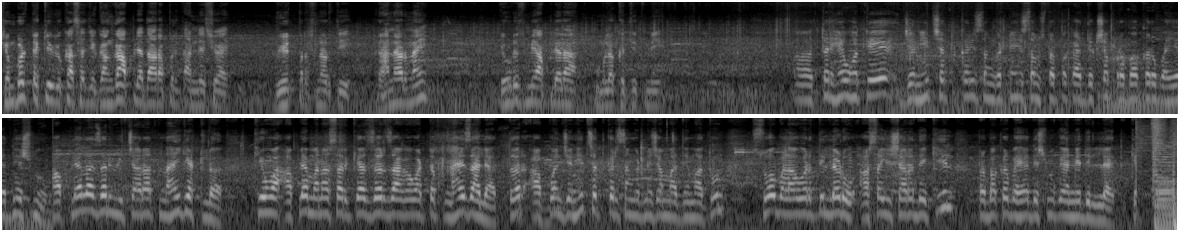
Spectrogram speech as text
शंभर टक्के विकासाची गंगा आपल्या दारापर्यंत आणल्याशिवाय विविध प्रश्नावरती राहणार नाही. एवढंच मी आपल्याला मुलाखतीत मी तर हे होते जनहित शेतकरी संघटनेचे संस्थापक अध्यक्ष प्रभाकर भैया देशमुख. आपल्याला जर विचारात नाही घेतलं किंवा आपल्या मनासारख्या जर जागा वाटप नाही झाल्या तर आपण जनहित शेतकरी संघटनेच्या माध्यमातून स्वबळावरती लढू असा इशारा देखील प्रभाकर भैया देशमुख यांनी दिलेला आहे.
